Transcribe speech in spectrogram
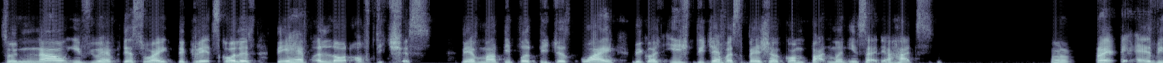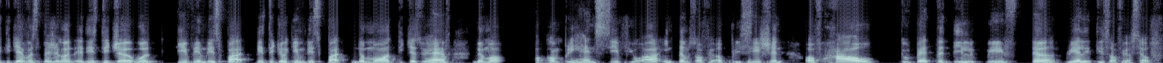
So now if you have, that's why the great scholars, they have a lot of teachers. They have multiple teachers. Why? Because each teacher have a special compartment inside their hearts. Right? Every teacher have a special one. This teacher will give him this part. This teacher will give him this part. The more teachers you have, the more comprehensive you are in terms of your appreciation of how to better deal with the realities of yourself.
